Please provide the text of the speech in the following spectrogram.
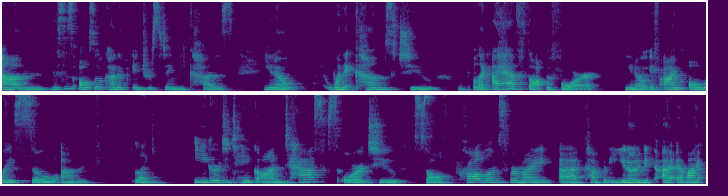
Um, this is also kind of interesting because, you know, when it comes to, like, I have thought before, you know, if I'm always so, um, like, eager to take on tasks or to solve problems for my uh, company, you know what I mean? I, am I,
